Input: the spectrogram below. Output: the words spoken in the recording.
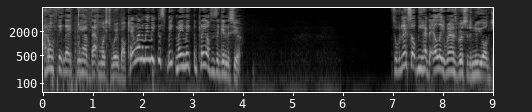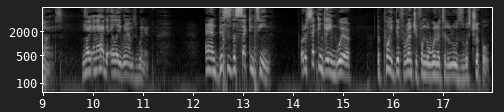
I don't think that they have that much to worry about. Carolina may make this may make the playoffs again this year. So next up, we had the LA Rams versus the New York Giants. Right? And I had the LA Rams winning. And this is the second team, or the second game where the point differential from the winner to the losers was tripled.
